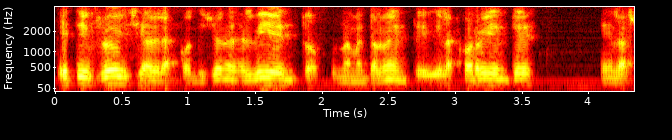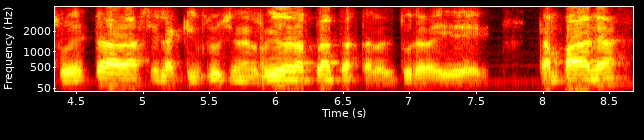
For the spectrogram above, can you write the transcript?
esta influencia de las condiciones del viento, fundamentalmente, y de las corrientes en las sudestadas es la que influye en el río de la Plata hasta la altura de, ahí de Campana,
